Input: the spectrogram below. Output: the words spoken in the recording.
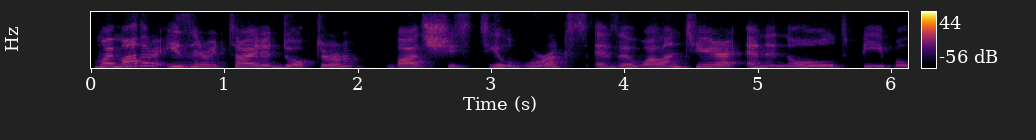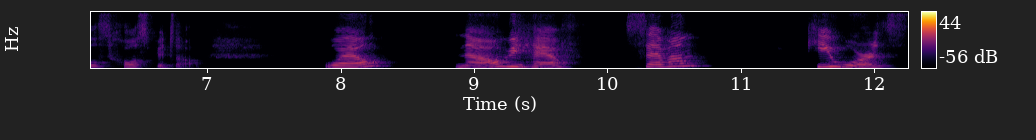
My mother is a retired doctor, but she still works as a volunteer in an old people's hospital. Well, now we have seven keywords,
